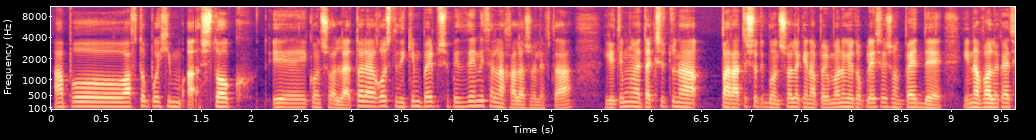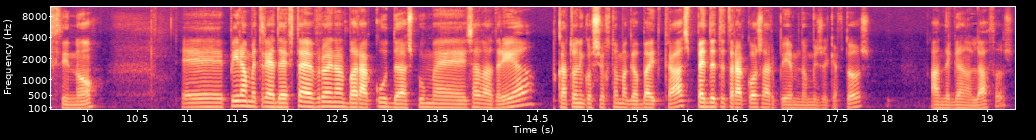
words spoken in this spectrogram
από αυτό που έχει α, stock ε, η κονσόλα. Τώρα, εγώ στη δική μου περίπτωση, επειδή δεν ήθελα να χαλάσω λεφτά, γιατί ήμουν μεταξύ του να παρατήσω την κονσόλα και να περιμένω για το PlayStation 5 ή να βάλω κάτι φθηνό, ε, πήρα με 37 ευρώ έναν Barracuda, ας πούμε, σαν τα 3, 128 MB cache, 5400 RPM νομίζω κι αυτός, αν δεν κάνω λάθος.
